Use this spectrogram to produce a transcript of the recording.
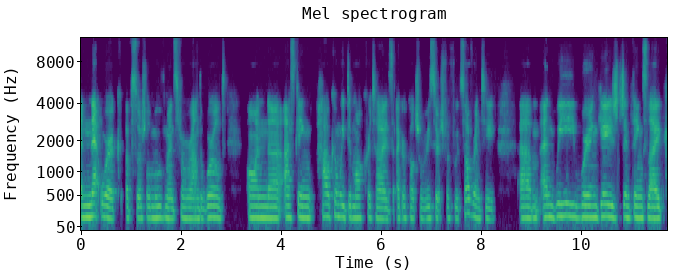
a network of social movements from around the world on uh, asking how can we democratize agricultural research for food sovereignty. Um, and we were engaged in things like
